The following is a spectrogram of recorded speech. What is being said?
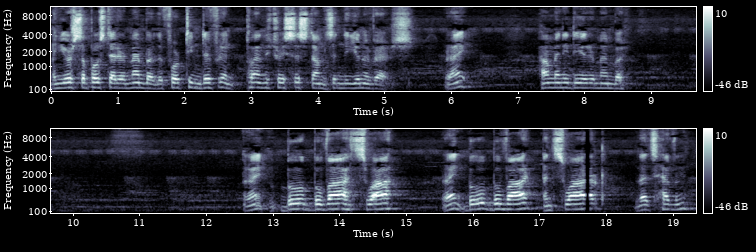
And you're supposed to remember the 14 different planetary systems in the universe, right? How many do you remember? Right? Bu, Buva, Swa, right? Bu, Buvar, and Swarg, that's heaven.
